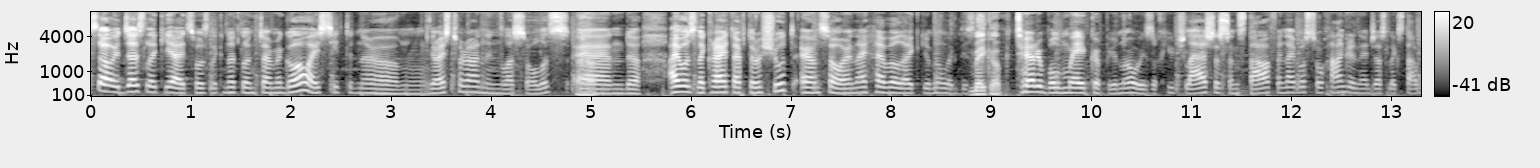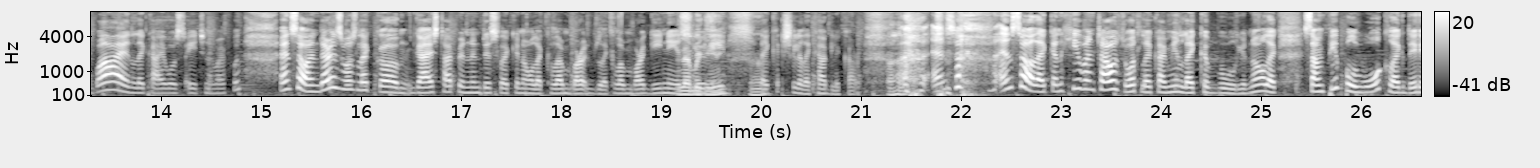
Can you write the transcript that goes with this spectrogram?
So it just like yeah, it was like not long time ago. I sit in a um, restaurant in Las Olas, and uh, I was like right after a shoot, and so and I have a like you know like this like, Makeup? terrible makeup, you know, with a huge lashes and stuff. And I was so hungry, and I just like stopped by, and like I was eating my food, and so and there was like um, guy stopping in this like you know like Lamborghini, like Lamborghini, Lamborghini? SUV, Uh-huh. like actually like ugly car, and so and so like and he went out what like I mean like a bull, you know, like some people walk like they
